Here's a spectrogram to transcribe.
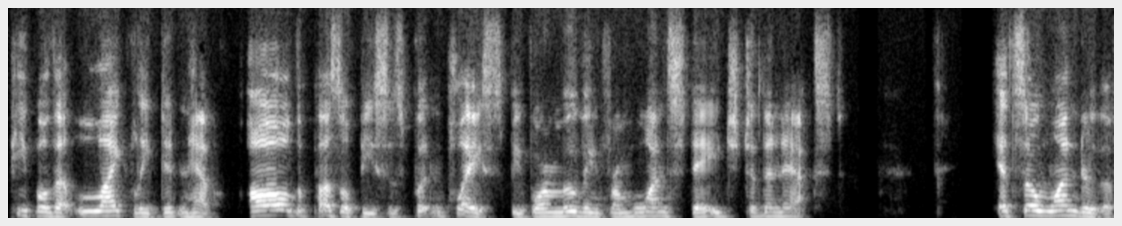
People that likely didn't have all the puzzle pieces put in place before moving from one stage to the next. It's a wonder the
